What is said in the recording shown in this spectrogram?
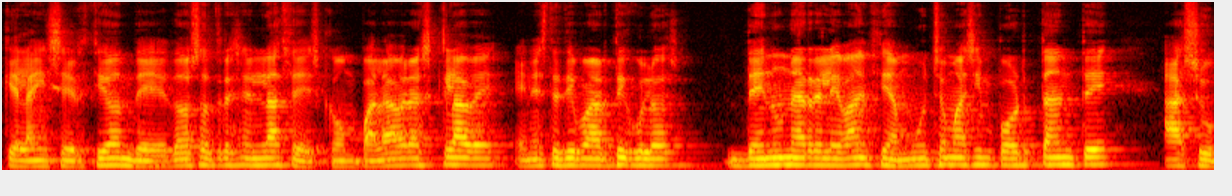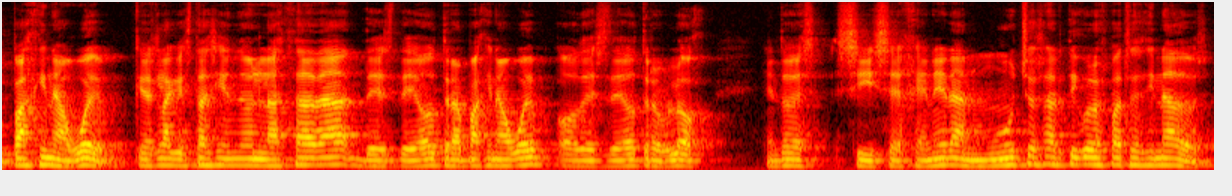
que la inserción de dos o tres enlaces con palabras clave en este tipo de artículos den una relevancia mucho más importante a su página web, que es la que está siendo enlazada desde otra página web o desde otro blog. Entonces, si se generan muchos artículos patrocinados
